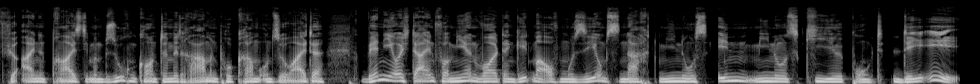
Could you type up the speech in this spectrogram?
für einen Preis, den man besuchen konnte mit Rahmenprogramm und so weiter. Wenn ihr euch da informieren wollt, dann geht mal auf museumsnacht-in-kiel.de.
